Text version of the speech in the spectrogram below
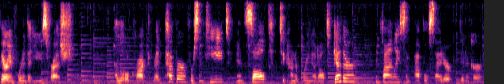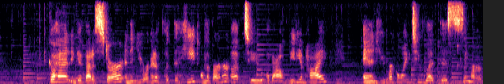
Very important that you use fresh. A little cracked red pepper for some heat and salt to kind of bring it all together. And finally, some apple cider vinegar. Go ahead and give that a stir and then you are going to put the heat on the burner up to about medium high and you are going to let this simmer.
